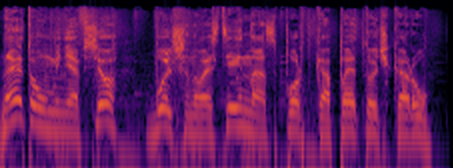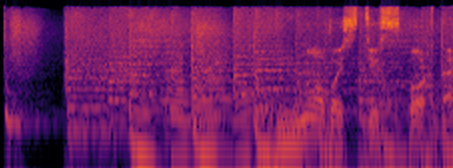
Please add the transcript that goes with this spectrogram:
На этом у меня все. Больше новостей на sportkp.ru. Новости спорта.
